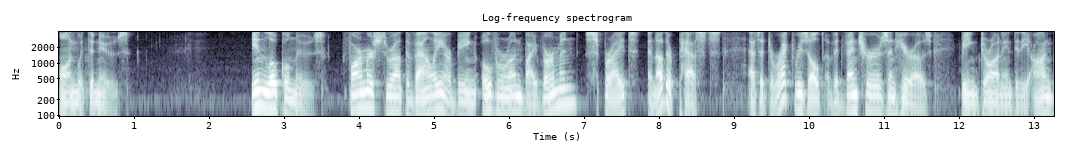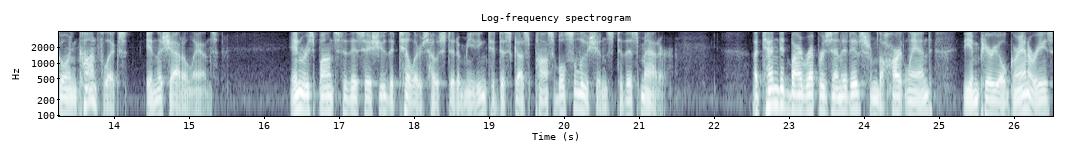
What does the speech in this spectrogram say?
on with the news. In local news, farmers throughout the valley are being overrun by vermin, sprites, and other pests as a direct result of adventurers and heroes being drawn into the ongoing conflicts in the Shadowlands. In response to this issue, the Tillers hosted a meeting to discuss possible solutions to this matter. Attended by representatives from the Heartland, the Imperial Granaries,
